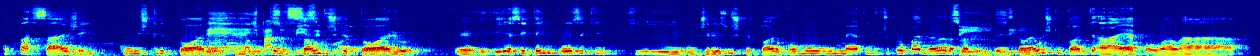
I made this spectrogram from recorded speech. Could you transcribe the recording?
com passagem, com escritório, é, com manutenção do escritório. É, e, e, assim, tem empresa que, que utiliza o escritório como um método de propaganda para a empresa. Sim. Então é um escritório a la Apple, a la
